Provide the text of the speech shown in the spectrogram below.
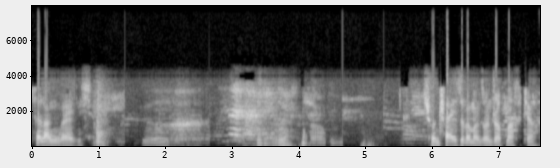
Ist ja langweilig. Mhm. Schon scheiße, wenn man so einen Job macht, ja.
